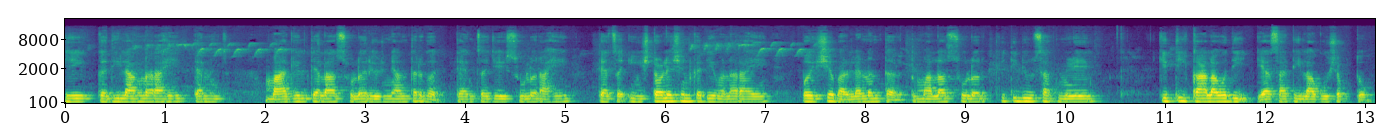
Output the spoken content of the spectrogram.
हे कधी लागणार आहे? त्यां मागील त्याला सोलर योजनेअंतर्गत त्यांचं जे सोलर आहे त्याचं इन्स्टॉलेशन कधी होणार आहे? पैसे भरल्यानंतर तुम्हाला सोलर किती दिवसात मिळेल? किती कालावधी यासाठी लागू शकतो?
